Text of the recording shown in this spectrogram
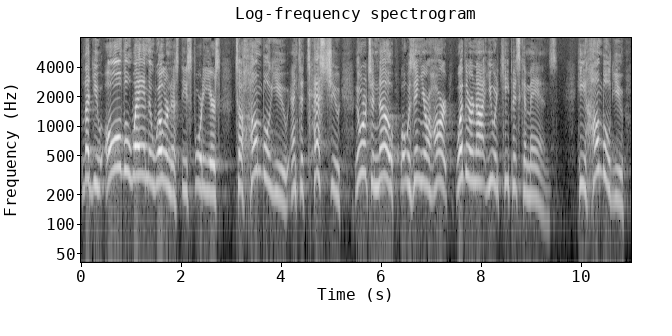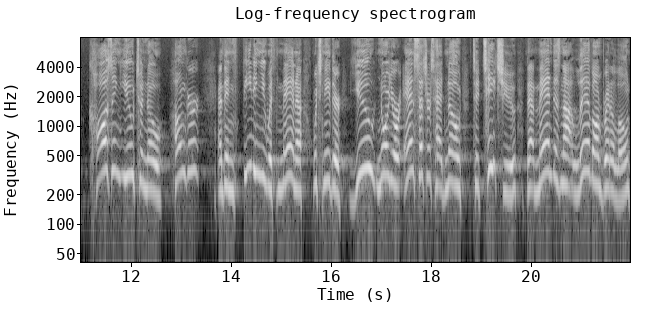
led you all the way in the wilderness these 40 years to humble you and to test you in order to know what was in your heart, whether or not you would keep his commands. He humbled you, causing you to know hunger and then feeding you with manna, which neither you nor your ancestors had known, to teach you that man does not live on bread alone,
